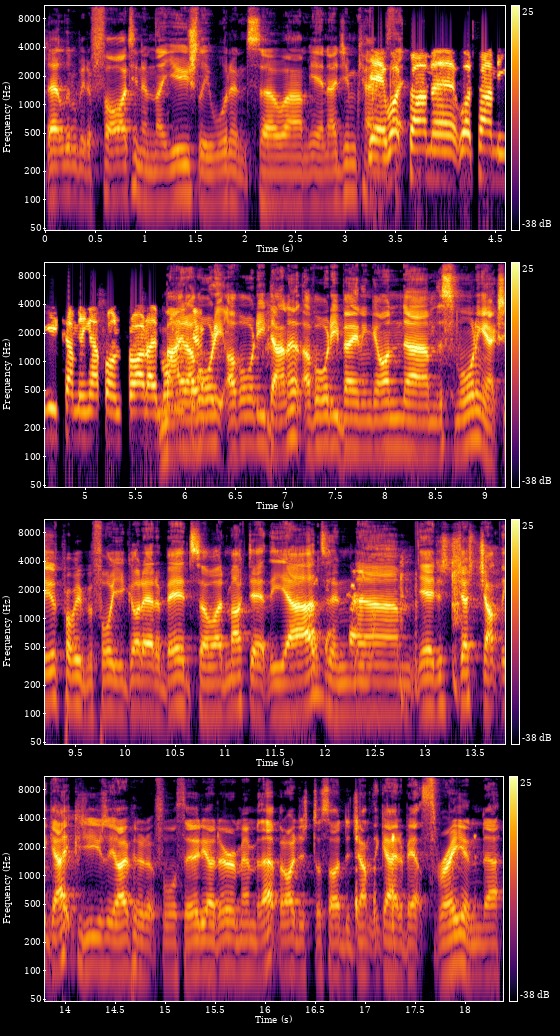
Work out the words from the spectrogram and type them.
that little bit of fight in them. They usually wouldn't. So um, yeah, no, Jim came. Yeah, what fa- time? Uh, what time are you coming up on Friday morning? Mate, I've already I've already done it. I've already been and gone um, this morning. Actually, it was probably before you got out of bed. So I'd mucked out the yards and um, yeah, just just jumped the gate because you usually open it at four thirty. I do remember that, but I just decided to jump the gate about three, and uh,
